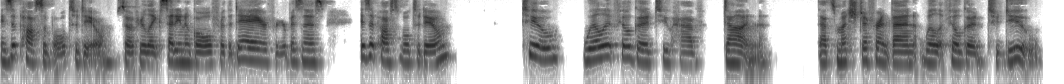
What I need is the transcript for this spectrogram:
is it possible to do? So if you're like setting a goal for the day or for your business, is it possible to do? Two, will it feel good to have done? That's much different than will it feel good to do?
